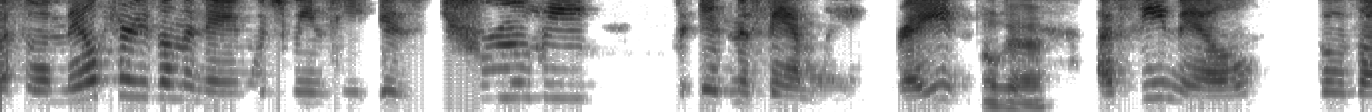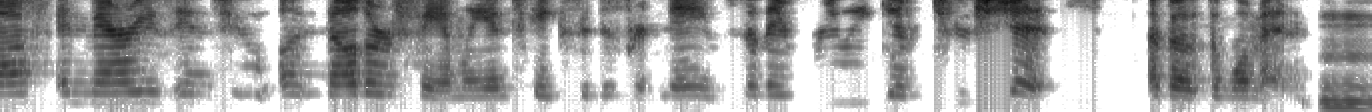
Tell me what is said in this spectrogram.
uh, so a male carries on the name, which means he is truly in the family, right? Okay. A female goes off and marries into another family and takes a different name, so they really give two shits about the woman. Mm-hmm.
